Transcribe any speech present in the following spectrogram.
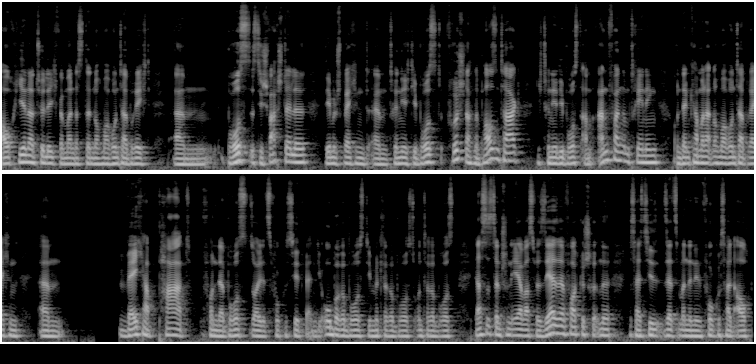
auch hier natürlich, wenn man das dann nochmal runterbricht, ähm, Brust ist die Schwachstelle, dementsprechend ähm, trainiere ich die Brust frisch nach einem Pausentag. Ich trainiere die Brust am Anfang im Training und dann kann man halt nochmal runterbrechen, ähm, welcher Part von der Brust soll jetzt fokussiert werden. Die obere Brust, die mittlere Brust, untere Brust. Das ist dann schon eher was für sehr, sehr fortgeschrittene. Das heißt, hier setzt man dann den Fokus halt auch,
